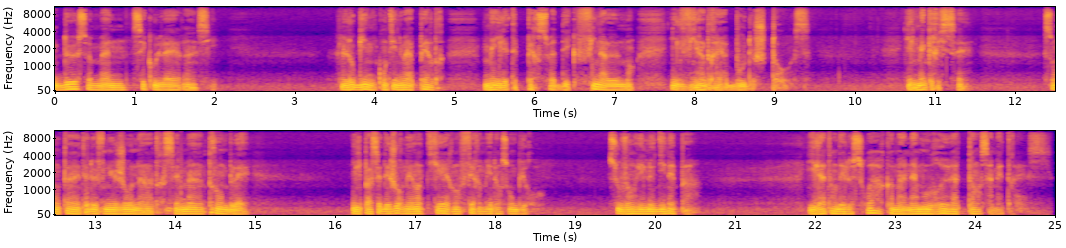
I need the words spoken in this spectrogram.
Deux semaines s'écoulèrent ainsi. Login continuait à perdre, mais il était persuadé que finalement il viendrait à bout de Stoss. Il maigrissait. Son teint était devenu jaunâtre, ses mains tremblaient. Il passait des journées entières enfermé dans son bureau. Souvent il ne dînait pas. Il attendait le soir comme un amoureux attend sa maîtresse.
